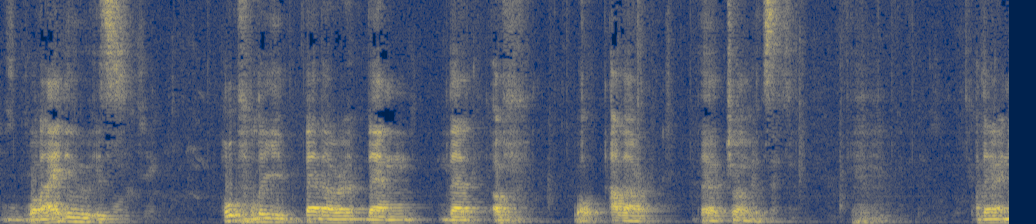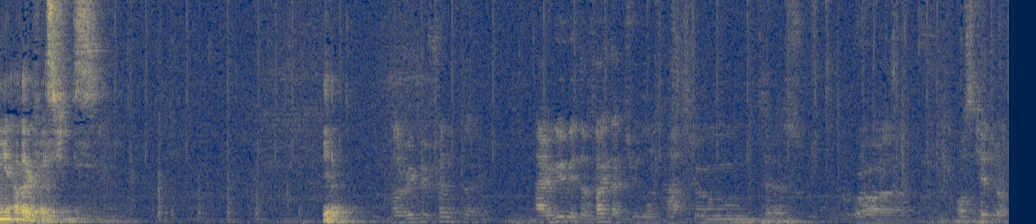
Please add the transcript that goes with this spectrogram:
what I do is hopefully better than that of, well, other uh, journalists. Are there any other questions? Yeah. Uh, I agree with the fact that you don't have to tell us our, our schedule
